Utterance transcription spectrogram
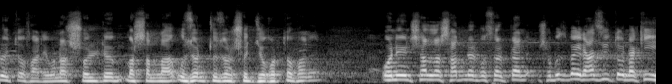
লইতে পারে। ওনার শরীরটা মার্শাল্লাহ ওজন টুজন সহ্য করতে পারে। উনি ইনশাল্লাহ সামনের বছর প্যান সবুজ ভাই রাজি তো নাকি?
